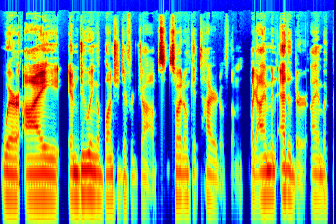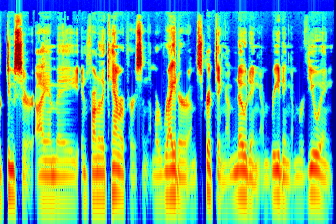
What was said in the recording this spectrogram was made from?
where I am doing a bunch of different jobs, so I don't get tired of them. Like I'm an editor, I am a producer, I am a in front of the camera person, I'm a writer, I'm scripting, I'm noting, I'm reading, I'm reviewing.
